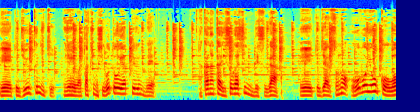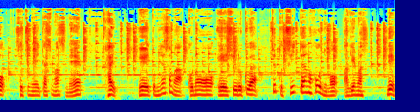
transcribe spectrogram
えっ、ー、と、19日、えー、私も仕事をやってるんで、なかなか忙しいんですが、えっ、ー、と、じゃあその応募要項を説明いたしますね。はい。えっ、と、皆様、この、え収録は、ちょっとツイッターの方にも上げます。で、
